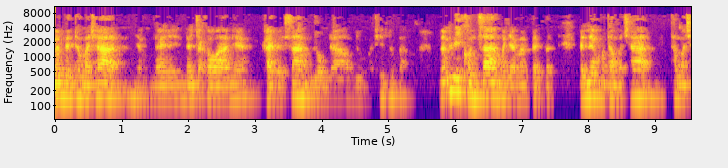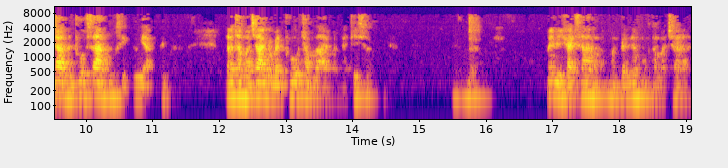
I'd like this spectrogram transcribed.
มันเป็นธรรมชาติอย่างในในจักรวาลเนี่ยใครไปสร้างดวงดาวดวงอาทิตย์หรือเปล่ามันไม่มีคนสร้างมันจะมันเป็นเป็นเรื่องของธรรมชาติ ธรรมชาติเป็นผู้สร้างทุกสิ่งทุกอย่างขึ้นมาแล้วธรรมชาติก็เป็นผู้ทำลายมันในที่สุด ไม่มีใครสร้างมันเป็นเรื่องของธรรมชาติ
